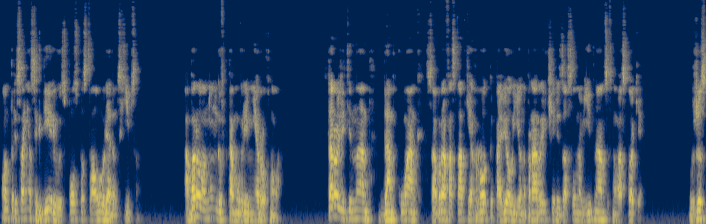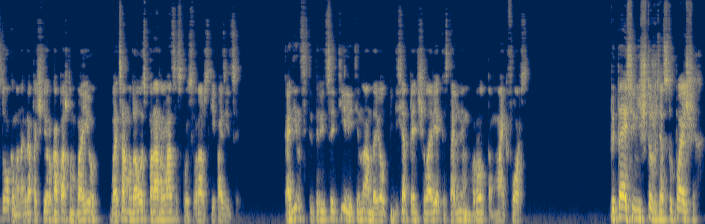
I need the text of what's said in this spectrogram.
Он прислонился к дереву и сполз по стволу рядом с Хипсом. Оборона Нунгов к тому времени рухнула. Второй лейтенант Дан Куанг, собрав остатки роты, повел ее на прорыв через заслоны вьетнамцев на востоке. В жестоком, иногда почти рукопашном бою бойцам удалось прорваться сквозь вражеские позиции. К 11.30 лейтенант довел 55 человек к остальным ротам Майк Форс. Пытаясь уничтожить отступающих,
